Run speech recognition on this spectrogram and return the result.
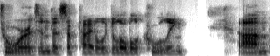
two words in the subtitle, global cooling, um,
